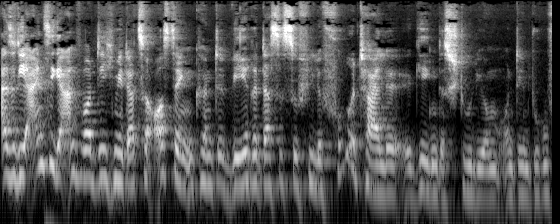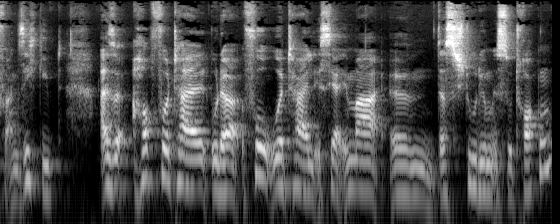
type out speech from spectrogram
Also die einzige Antwort, die ich mir dazu ausdenken könnte, wäre, dass es so viele Vorurteile gegen das Studium und den Beruf an sich gibt. Also Hauptvorteil oder Vorurteil ist ja immer, ähm, das Studium ist so trocken.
